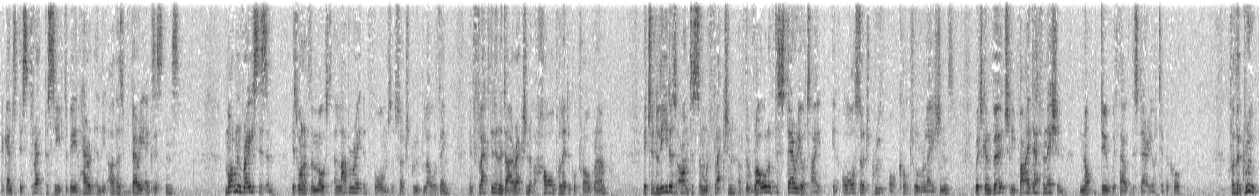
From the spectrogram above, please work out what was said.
against this threat perceived to be inherent in the other's very existence. Modern racism is one of the most elaborated forms of such group loathing, inflected in the direction of a whole political program it should lead us on to some reflection of the role of the stereotype in all such group or cultural relations, which can virtually, by definition, not do without the stereotypical. For the group,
